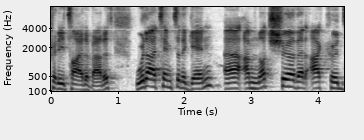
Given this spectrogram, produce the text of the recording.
pretty tired about it. Would I attempt it again? Uh, I'm not sure that I could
